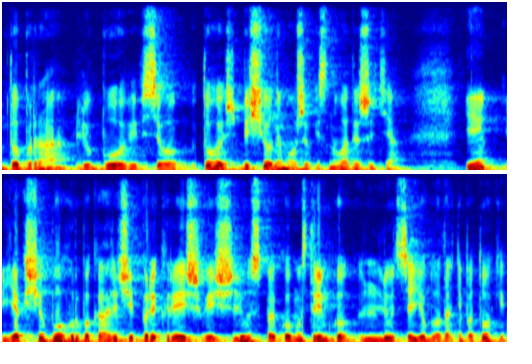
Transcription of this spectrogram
добра, любові, всього того, без чого не може існувати життя. І якщо Бог, грубо кажучи, перекриє свій шлюз, по якому стрімко лються його благодатні потоки,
